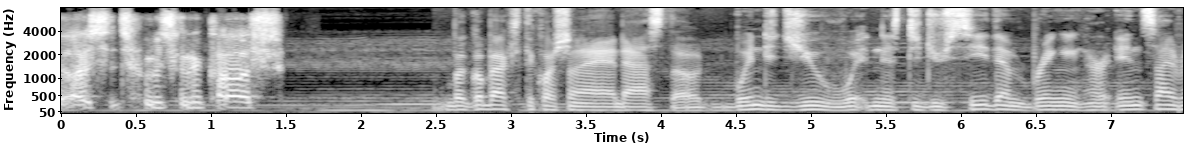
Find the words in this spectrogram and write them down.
us. It's who's gonna cost. But go back to the question I had asked though. When did you witness? Did you see them bringing her inside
